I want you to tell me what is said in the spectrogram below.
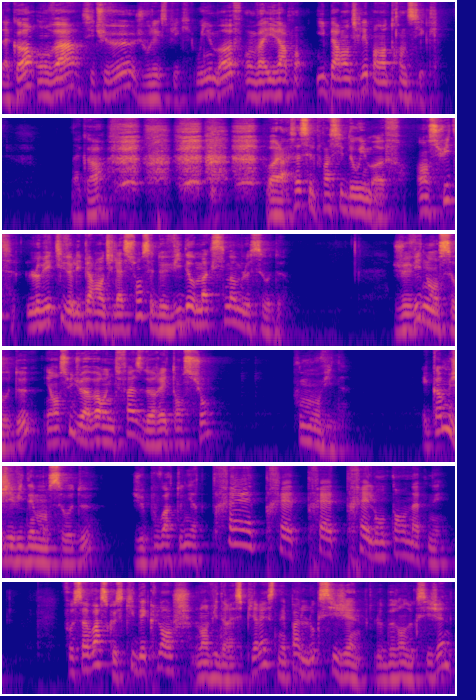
D'accord? On va, si tu veux, je vous l'explique. Wim Hof, on va hyperventiler pendant 30 cycles. D'accord? Voilà, ça c'est le principe de Wim Hof. Ensuite, l'objectif de l'hyperventilation, c'est de vider au maximum le CO2. Je vide mon CO2 et ensuite je vais avoir une phase de rétention poumon vide. Et comme j'ai vidé mon CO2, je vais pouvoir tenir très très très très longtemps en apnée. Il faut savoir que ce qui déclenche l'envie de respirer, ce n'est pas l'oxygène, le besoin d'oxygène,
